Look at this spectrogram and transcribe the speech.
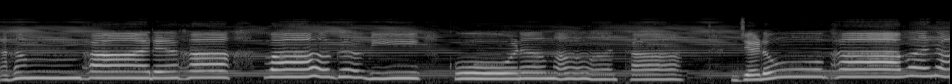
अहं भारहा, वागवी, कोणमाथा। जडो भावना,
